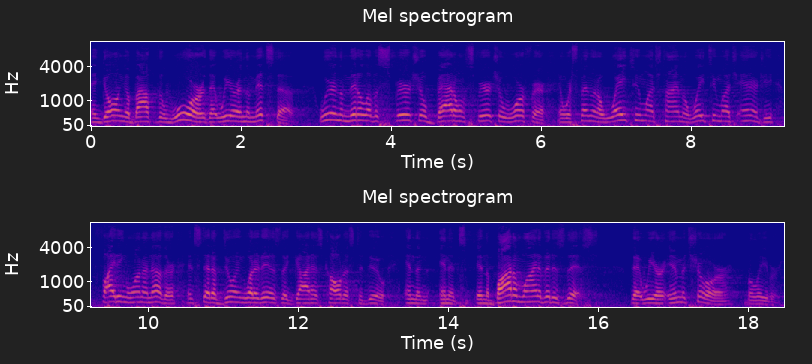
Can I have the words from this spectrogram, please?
and going about the war that we are in the midst of. We're in the middle of a spiritual battle and spiritual warfare, and we're spending a way too much time and way too much energy fighting one another instead of doing what it is that God has called us to do. And the, and, it's, and the bottom line of it is this that we are immature believers.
